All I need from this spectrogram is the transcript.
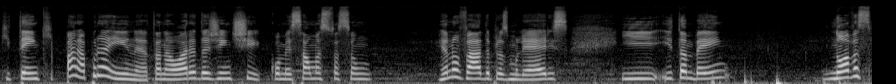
que tem que parar por aí, né? Está na hora da gente começar uma situação renovada para as mulheres e, e também novas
